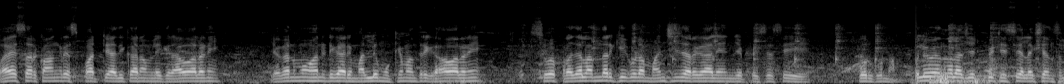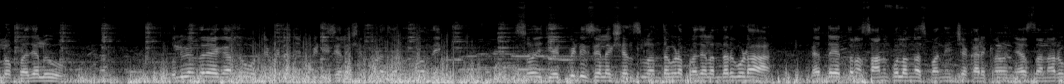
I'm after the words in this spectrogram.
వైఎస్ఆర్ కాంగ్రెస్ పార్టీ అధికారంలోకి రావాలని జగన్మోహన్ రెడ్డి గారి మళ్ళీ ముఖ్యమంత్రి కావాలని సో ప్రజలందరికీ కూడా మంచి జరగాలి అని చెప్పేసి కోరుకున్నాం. పులివెందుల జెడ్పీటీసీ ఎలక్షన్స్లో ప్రజలు పులివెందులే కాదు ఒంటిపేట జెడ్పీటీసీ ఎలక్షన్ కూడా జరుగుతుంది. సో ఈ జెడ్పీటీసీ ఎలక్షన్స్లో అంతా కూడా ప్రజలందరూ కూడా పెద్ద ఎత్తున సానుకూలంగా స్పందించే కార్యక్రమం చేస్తున్నారు.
